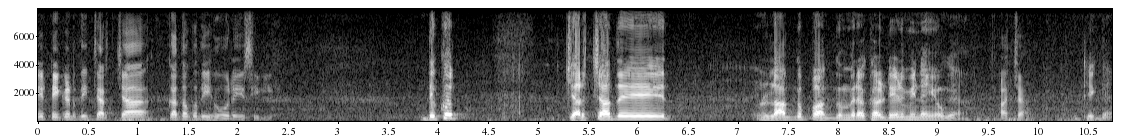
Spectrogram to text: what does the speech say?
ਇਹ ਟਿਕਟ ਦੀ ਚਰਚਾ ਕਦੋਂ ਕਦੀ ਹੋ ਰਹੀ ਸੀਗੀ? ਦੇਖੋ ਚਰਚਾ ਤੇ ਲਗਭਗ ਮੇਰਾ ਖਿਆਲ ਡੇਢ ਮਹੀਨਾ ਹੀ ਹੋ ਗਿਆ। ਅੱਛਾ। ਠੀਕ ਹੈ।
